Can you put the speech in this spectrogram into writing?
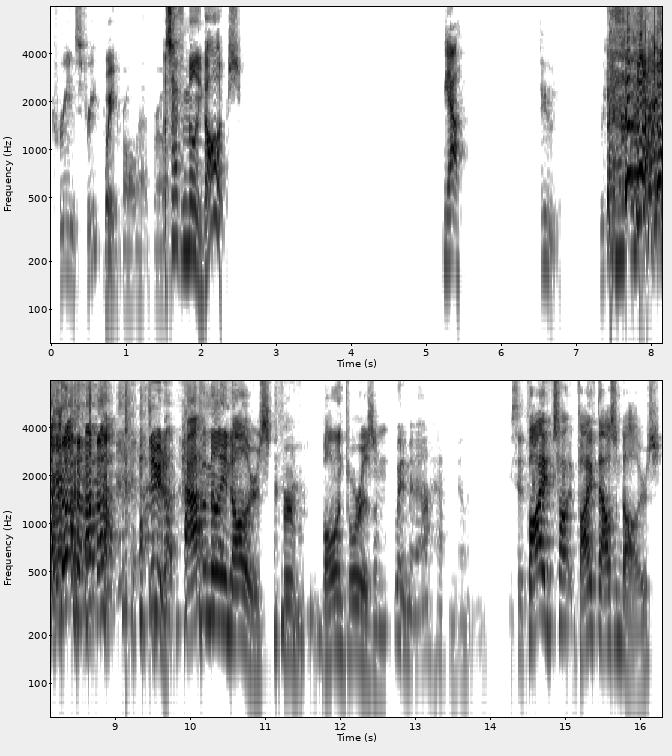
Korean street food Wait. for all that, bro. That's half a million dollars. yeah. Dude. We can Dude, half a million dollars for voluntourism. Wait a minute, not half a million. You said five five thousand dollars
